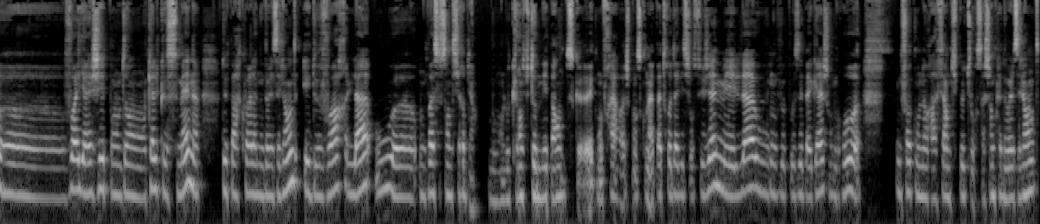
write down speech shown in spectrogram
euh, voyager pendant quelques semaines, de parcourir la Nouvelle-Zélande et de voir là où euh, on va se sentir bien. Bon, en l'occurrence plutôt mes parents, parce qu'avec mon frère, je pense qu'on n'a pas trop d'avis sur le sujet, mais là où on veut poser bagage, en gros, euh, une fois qu'on aura fait un petit peu le tour, sachant que la Nouvelle-Zélande,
